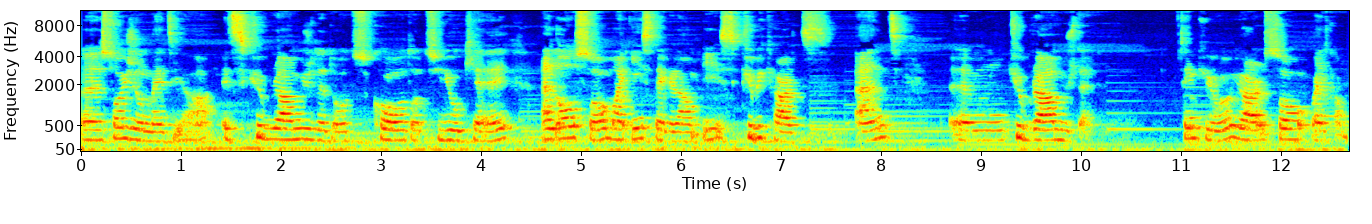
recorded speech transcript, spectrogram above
uh, social media. It's kubramujde.co.uk and also my instagram is cubicarts and um, kubra mujde thank you. You are so welcome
